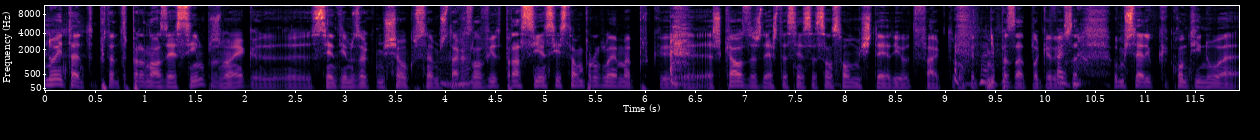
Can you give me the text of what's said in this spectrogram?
no entanto, portanto, para nós é simples, não é? Eh, sentimos a comissão, coçamos, está uhum. resolvido. Para a ciência isto é um problema, porque eh, as causas desta sensação são um mistério, de facto. Nunca tinha passado pela cabeça. Um mistério que continua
